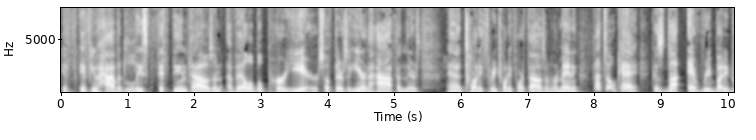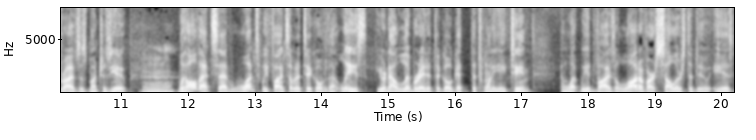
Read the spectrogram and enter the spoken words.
If if you have at least fifteen thousand available per year, so if there's a year and a half and there's uh, 23, 24,000 remaining, that's okay because not everybody drives as much as you. With all that said, once we find someone to take over that lease, you're now liberated to go get the 2018. And what we advise a lot of our sellers to do is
